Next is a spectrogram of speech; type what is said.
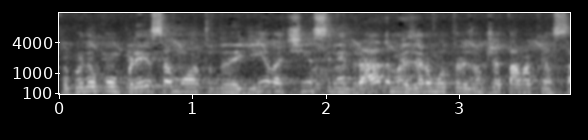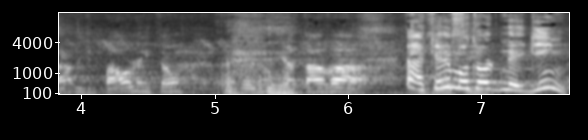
foi quando eu comprei essa moto do Neguinho, ela tinha cilindrada, mas era um motorzão que já tava cansado de pau, né? Então, o motorzão que já tava... É, aquele assim, motor do neguinho,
